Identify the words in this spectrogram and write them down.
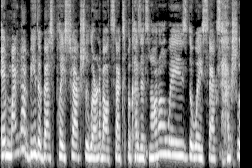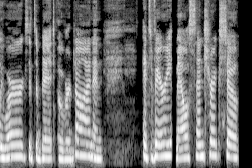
it might not be the best place to actually learn about sex because it's not always the way sex actually works. It's a bit overdone and it's very male centric. So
